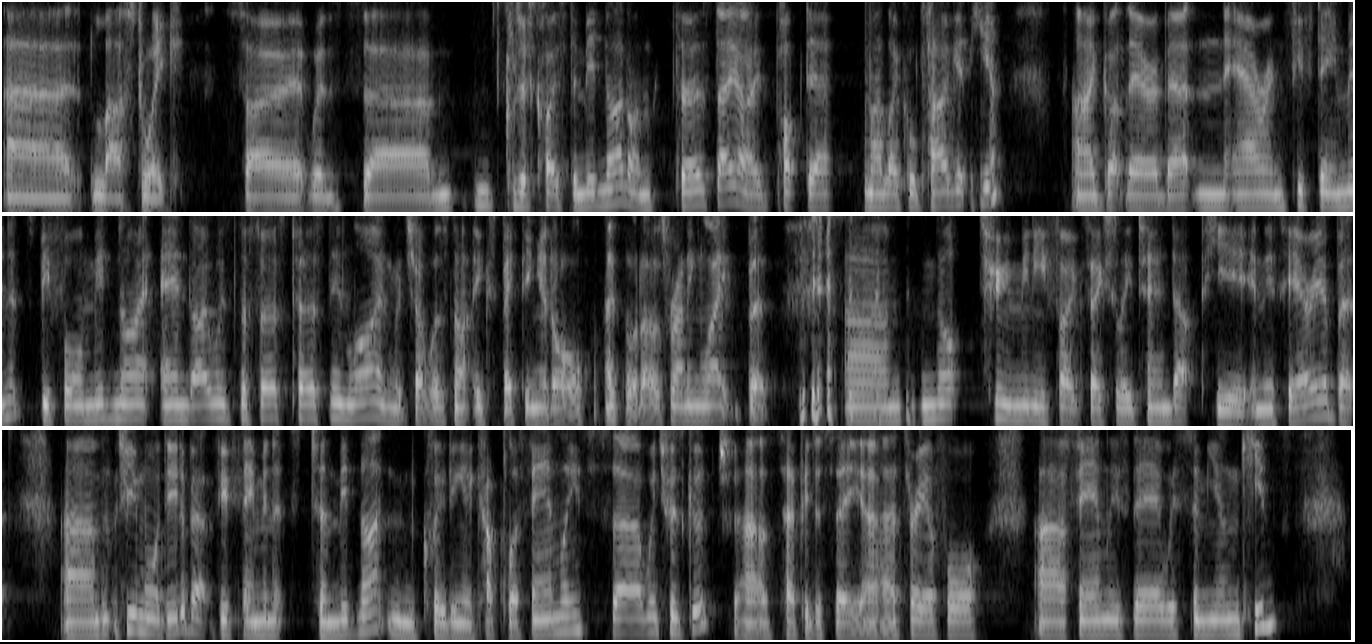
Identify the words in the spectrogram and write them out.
uh, last week. So it was um, just close to midnight on Thursday. I popped out my local Target here. I got there about an hour and 15 minutes before midnight, and I was the first person in line, which I was not expecting at all. I thought I was running late, but um, not too many folks actually turned up here in this area, but um, a few more did about 15 minutes to midnight, including a couple of families, uh, which was good. I was happy to see uh, three or four uh, families there with some young kids.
